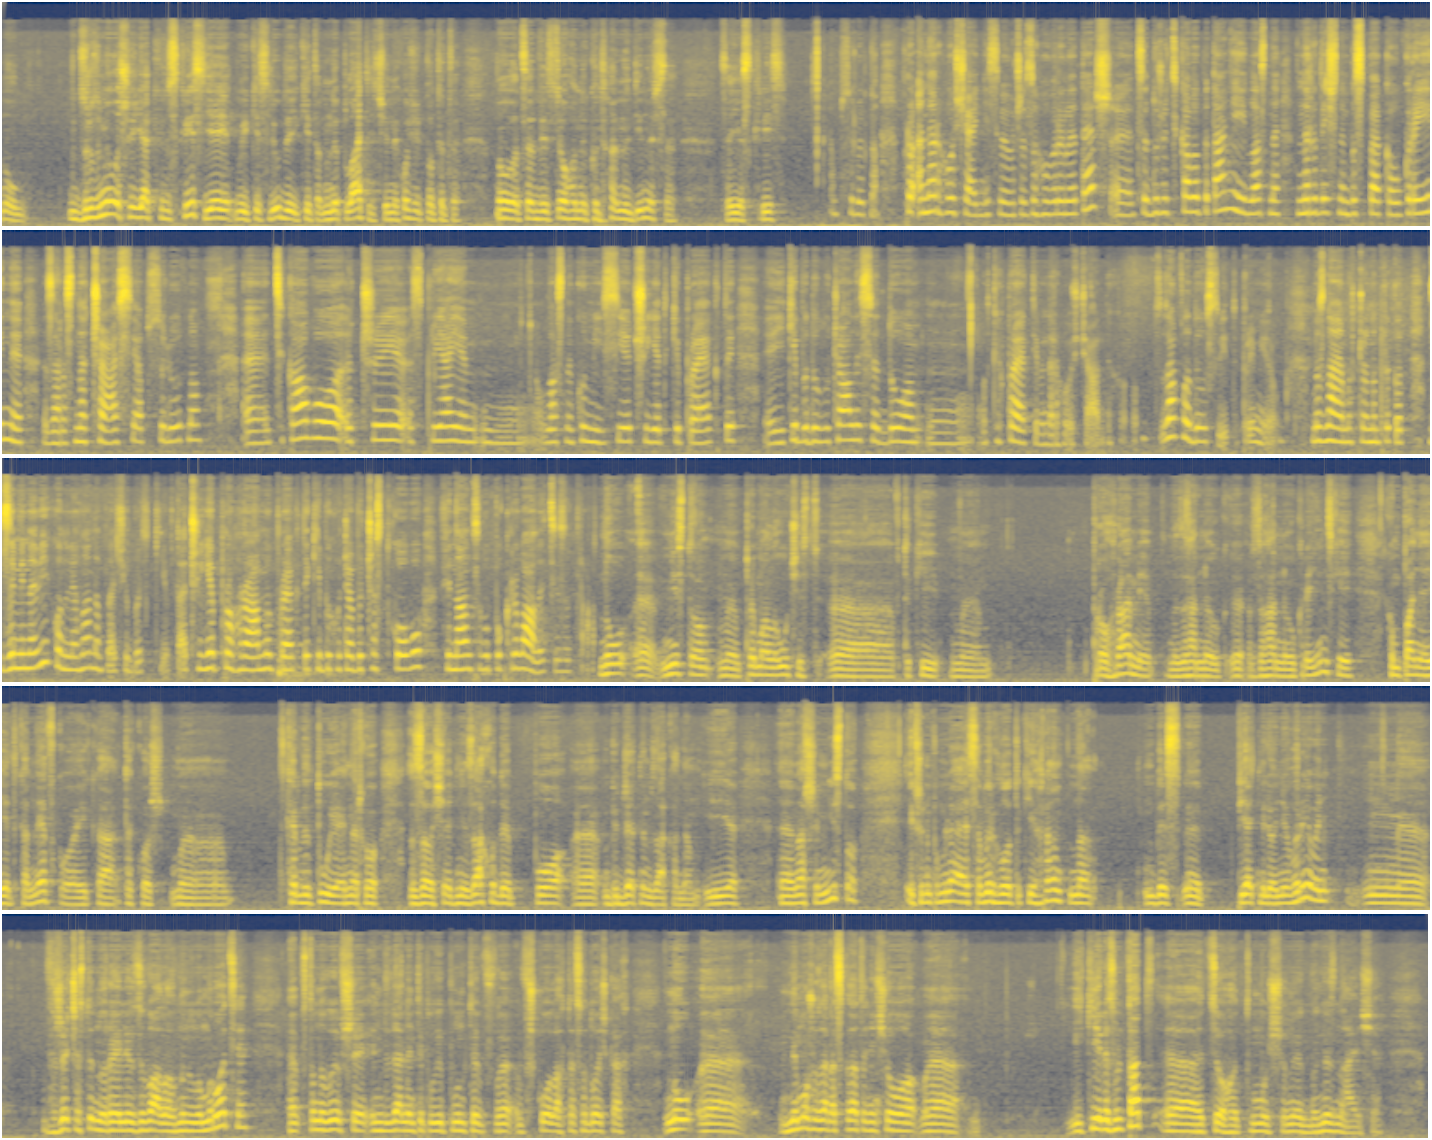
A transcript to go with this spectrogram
ну, зрозуміло, що як скрізь є якісь люди, які там не платять чи не хочуть платити. Ну, але це від цього нікуди не дінешся. Це є скрізь. Абсолютно. Про енергоощадність ви вже заговорили теж. Е, Це дуже цікаве питання і, власне, енергетична безпека України зараз на часі абсолютно. Е, Цікаво, чи сприяє власне комісія, чи є такі проекти, е, які би долучалися до таких проєктів енергоощадних. Заклади освіти, приміром. Ми знаємо, що, наприклад, заміна вікон лягла на плечі батьків. Та? Чи є програми, проекти, які би хоча б частково фінансово покривали ці затрати? Ну, місто приймало участь в такій програмі на загально- е, загальноукраїнській. Компанія є така Невко, яка також кредитує енергозаощадні заходи по е, бюджетним закладам. І е, наше місто, якщо не помиляюся, виргало такий грант на десь е, 5 мільйонів гривень. Е, Вже частину реалізувало в минулому році, е, встановивши індивідуальні теплові пункти в, школах та садочках. Ну, е, не можу зараз сказати нічого, е, який результат е, цього, тому що ну, якби не знаю ще.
